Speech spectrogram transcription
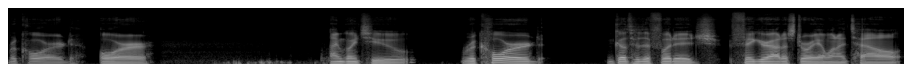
record, or I'm going to record, go through the footage, figure out a story I want to tell,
